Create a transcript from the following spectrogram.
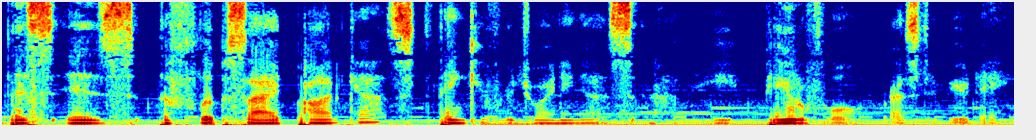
this is the Flip Side Podcast. Thank you for joining us and have a beautiful rest of your day.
